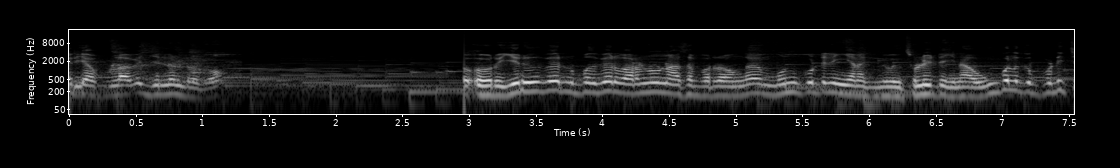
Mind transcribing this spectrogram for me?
ஏரியா ஃபுல்லாகவே ஜில்லுன்னு இருக்கும். ஒரு இருபது பேர் முப்பது பேர் வரணும்னு ஆசைப்படுறவங்க முன்கூட்டி நீங்கள் எனக்கு எங்களுக்கு சொல்லிட்டீங்கன்னா உங்களுக்கு பிடிச்ச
